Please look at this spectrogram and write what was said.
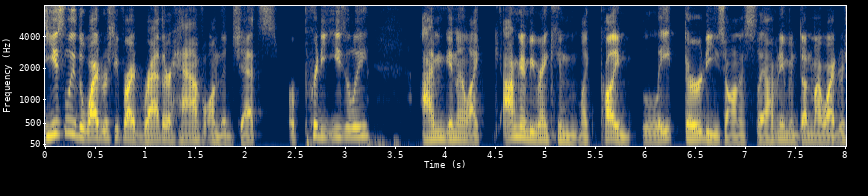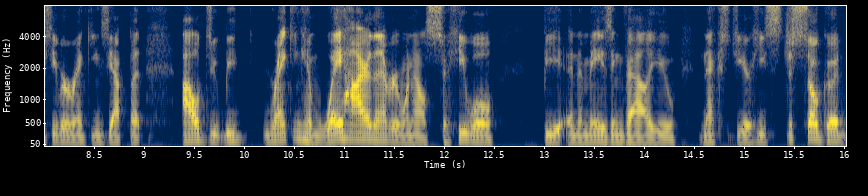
easily the wide receiver I'd rather have on the Jets, or pretty easily. I'm gonna like I'm gonna be ranking him like probably late 30s. Honestly, I haven't even done my wide receiver rankings yet, but I'll do be ranking him way higher than everyone else. So he will be an amazing value next year. He's just so good,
